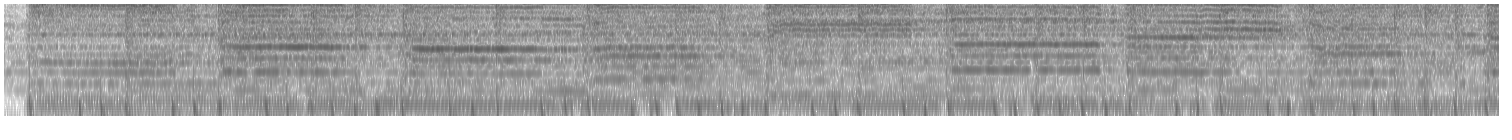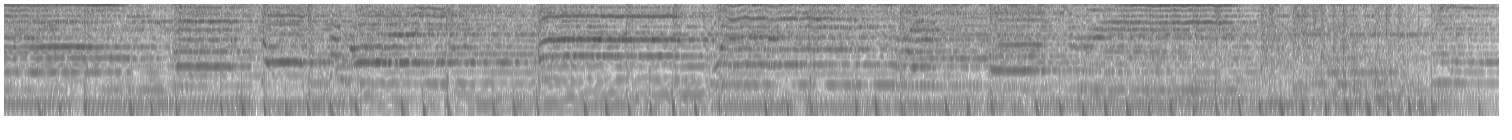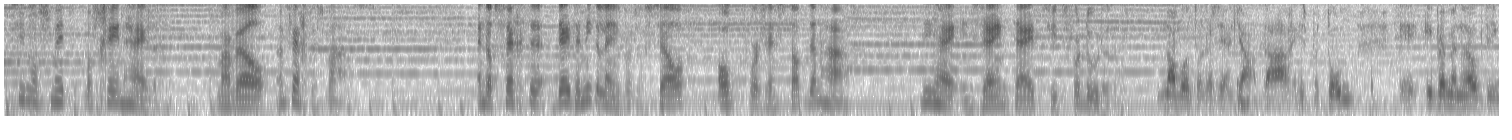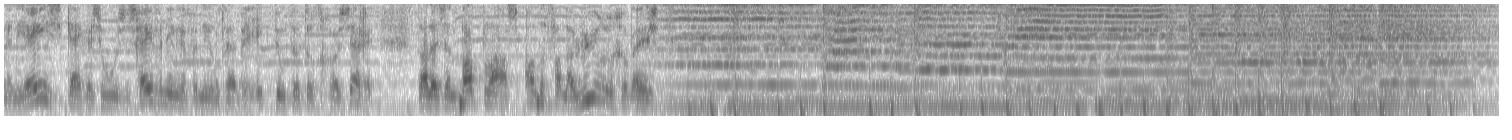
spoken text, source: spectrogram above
Smit was geen heilige, maar wel een vechtersbaas. En dat vechten deed hij niet alleen voor zichzelf, ook voor zijn stad Den Haag, die hij in zijn tijd ziet verdoederen. Nou wordt er gezegd, ja, daar is beton. Eh, ik ben met een hoop dingen niet eens. Kijk eens hoe ze Scheveningen vernield hebben. Ik doe dat gewoon zeggen. Dat is een badplaats altijd van allure geweest.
